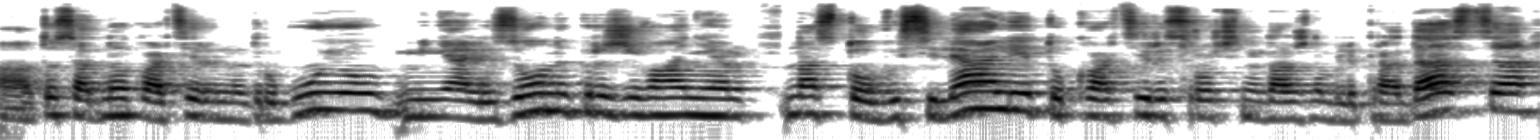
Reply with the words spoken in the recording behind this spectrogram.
а, то с одной квартиры на другую, меняли зоны проживания, нас то выселяли, то квартиры срочно должны были продаться.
